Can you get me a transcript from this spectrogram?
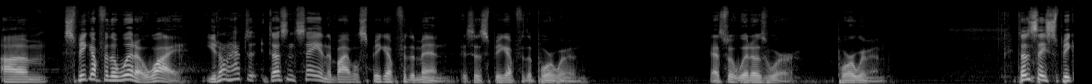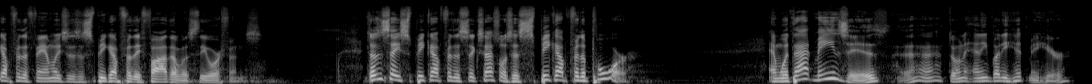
Um, speak up for the widow. Why? You don't have to, it doesn't say in the Bible, speak up for the men. It says, speak up for the poor women. That's what widows were poor women. It doesn't say speak up for the families, it says speak up for the fatherless, the orphans. It doesn't say speak up for the successful, it says speak up for the poor. And what that means is, uh, don't anybody hit me here.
